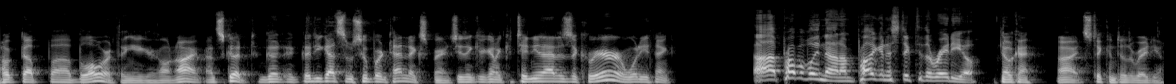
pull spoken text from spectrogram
hooked up uh, blower thing. You're going, all right, that's good, good, good. You got some superintendent experience. You think you're going to continue that as a career, or what do you think? Uh, probably not. I'm probably going to stick to the radio. Okay. All right, sticking to the radio.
